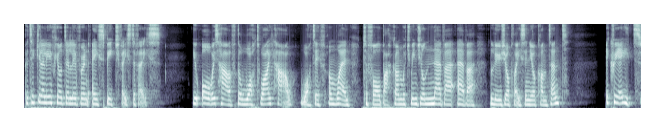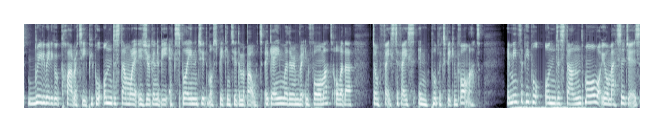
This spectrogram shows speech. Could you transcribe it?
particularly if you're delivering a speech face to face. You always have the what, why, how, what if, and when to fall back on, which means you'll never ever lose your place in your content. It creates really, really good clarity. People understand what it is you're going to be explaining to them or speaking to them about. Again, whether in written format or whether done face to face in public speaking format. It means that people understand more what your message is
